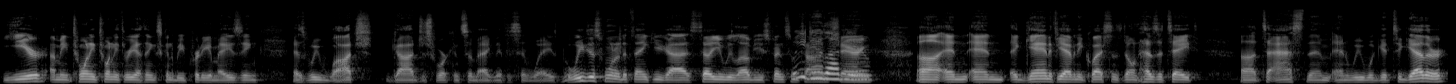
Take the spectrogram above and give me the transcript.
year. I mean, 2023 I think is going to be pretty amazing as we watch God just work in some magnificent ways. But we just wanted to thank you guys, tell you we love you, spend some We do time love sharing. you. Uh, and and again, if you have any questions, don't hesitate uh, to ask them, and we will get together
